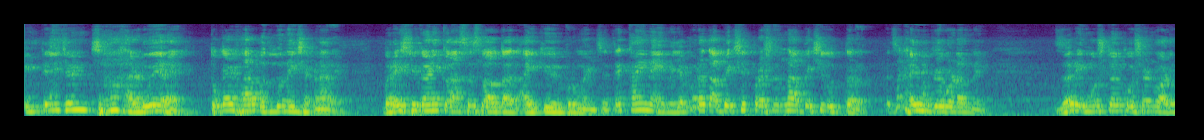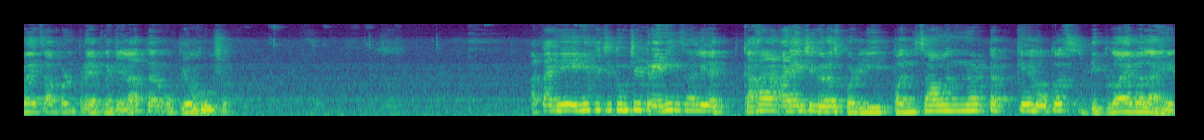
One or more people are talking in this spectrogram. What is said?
इंटेलिजन्स हा हार्डवेअर आहे. तो काही फार बदलू नाही शकणार आहे. बरेच ठिकाणी क्लासेस लावतात आय क्यू इम्प्रुव्हमेंटचे ते काही नाही म्हणजे परत अपेक्षित प्रश्नांना अपेक्षित उत्तर. त्याचा काही उपयोग होणार नाही. जर इमोशनल क्वेश्चन वाढवायचा आपण प्रयत्न केला तर उपयोग होऊ शकतो. आता हे एनईपीची तुमची ट्रेनिंग झाली आहे. का आणायची गरज पडली? पंचावन्न टक्के लोकच डिप्लॉयबल आहेत.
